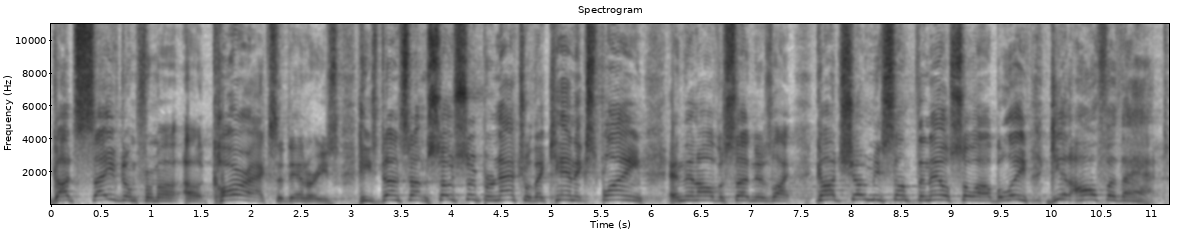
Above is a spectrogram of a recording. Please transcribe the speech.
God saved them from a, a, car accident or he's, he's done something so supernatural they can't explain. And then all of a sudden it's like, God, show me something else so I'll believe. Get off of that.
